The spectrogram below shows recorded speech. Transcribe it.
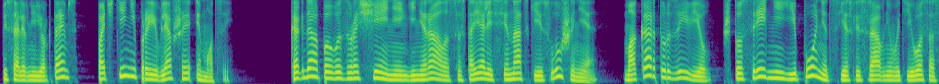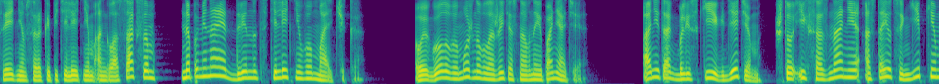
писали в «Нью-Йорк Таймс», почти не проявлявшая эмоций. Когда по возвращении генерала состоялись сенатские слушания, МакАртур заявил, что средний японец, если сравнивать его со средним 45-летним англосаксом, напоминает 12-летнего мальчика. В их головы можно вложить основные понятия. Они так близки к детям, что их сознание остается гибким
